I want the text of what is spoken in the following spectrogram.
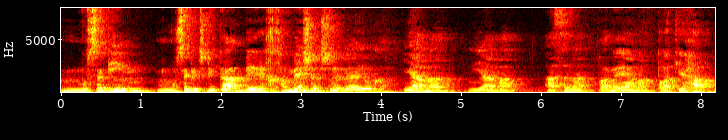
מושגים, מושגת שליטה בחמשת שלבי היוגה. ימה, ניאמה, אסנה, פרניאמה, פרטיהרה.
